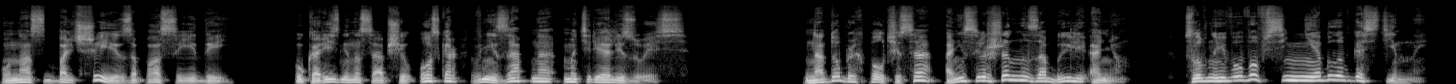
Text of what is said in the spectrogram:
у нас большие запасы еды, укоризненно сообщил Оскар, внезапно материализуясь. На добрых полчаса они совершенно забыли о нем, словно его вовсе не было в гостиной.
